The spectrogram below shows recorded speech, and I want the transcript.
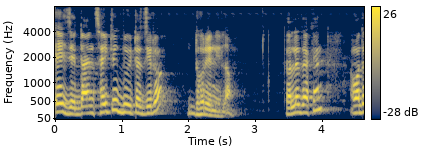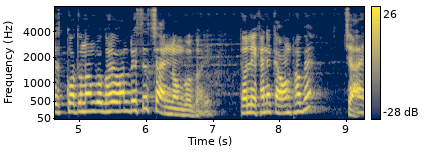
এই যে ডান সাইডে দুইটা জিরো ধরে নিলাম। তাহলে দেখেন, আমাদের কত নম্বর ঘরে ওয়ান রয়েছে? চার নম্বর ঘরে। তাহলে এখানে কাউন্ট হবে চার।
